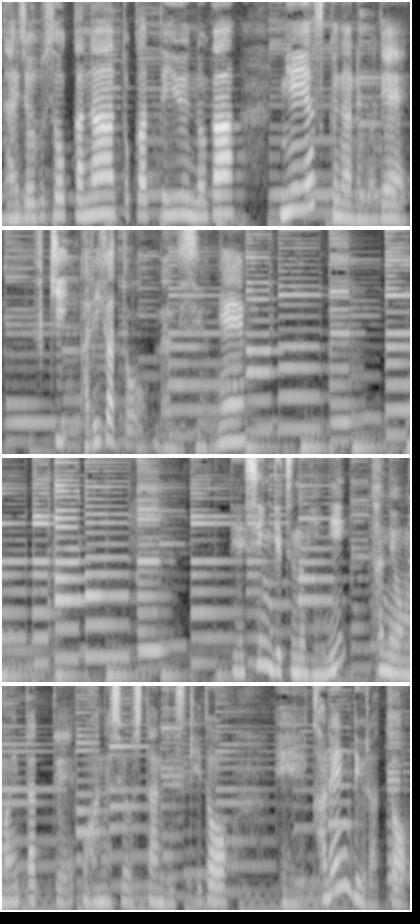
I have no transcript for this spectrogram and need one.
大丈夫そうかなとかっていうのが見えやすくなるので「吹きありがとう」なんですよね。で新月の日に種をまいたってお話をしたんですけど、えーカレンデュラと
